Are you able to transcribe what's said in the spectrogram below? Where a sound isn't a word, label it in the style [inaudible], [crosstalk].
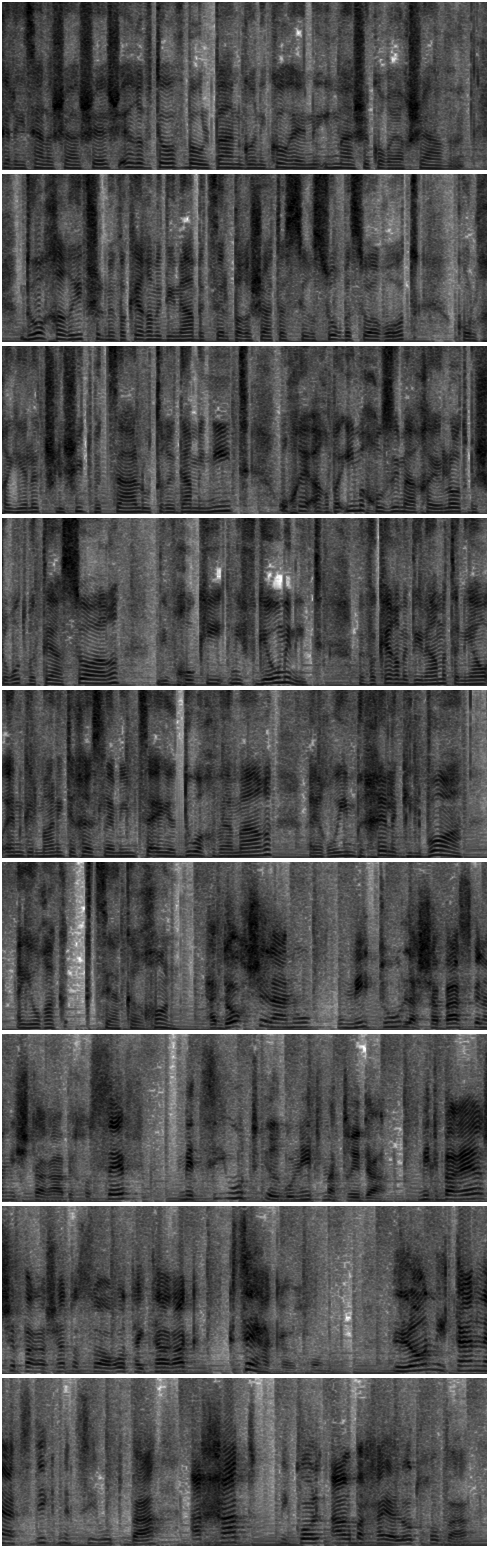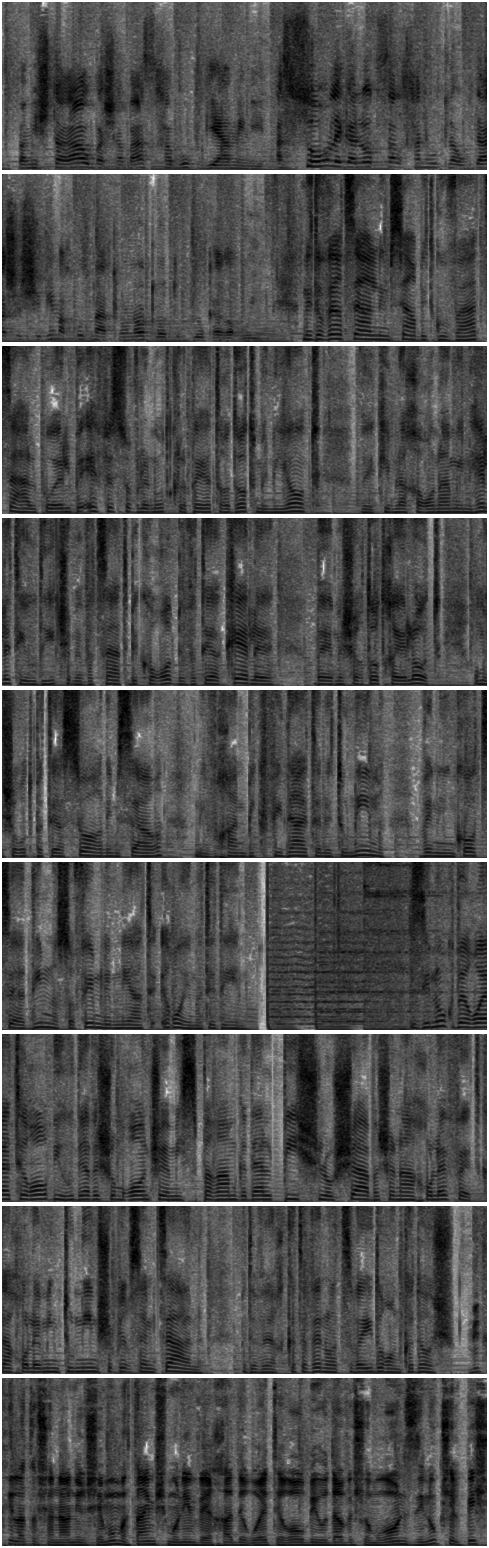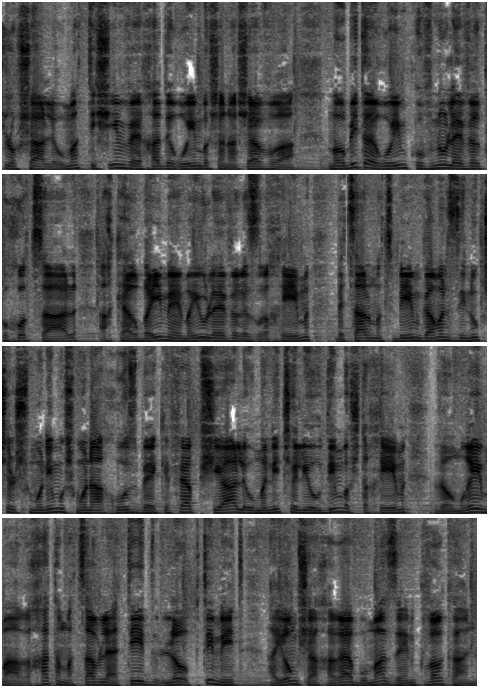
גלי צה"ל השעה שש, ערב טוב באולפן גוני כהן עם מה שקורה עכשיו. דוח חריף של מבקר המדינה בצל פרשת הסרסור בסוהרות, כל חיילת שלישית בצה"ל הוטרדה מינית, וכ-40% מהחיילות בשירות בתי הסוהר דיווחו כי נפגעו מינית. מבקר המדינה מתניהו אנגלמן התייחס לממצאי הדוח ואמר, האירועים בכלא גלבוע היו רק קצה הקרחון. הדוח שלנו הוא מיטו לשב"ס ולמשטרה וחושף מציאות ארגונית מטרידה. מתברר שפרשת הסוהרות הייתה רק קצה הקרחון. לא ניתן להצדיק מציאות בה אחת מכל ארבע חיילות חובה במשטרה ובשב"ס חוו פגיעה מינית. אסור לגלות סלחנות לעובדה ש-70% מהתלונות לא טופלו כראוי. מדובר צה"ל נמסר בתגובה, צה"ל פועל באפס סובלנות כלפי הטרדות מיניות והקים לאחרונה מנהלת יהודית שמבצעת ביקורות בבתי הכלא במשרתות חיילות ומשירות בתי הסוהר נמסר, נבחן בקפידה את הנתונים וננקוט צעדים נוספים למניעת אירועים עתידיים. זינוק באירועי הטרור ביהודה ושומרון שמספרם גדל פי שלושה בשנה החולפת, כך עולה מנתונים שפרסם צה"ל. מדווח כתבנו הצבאי דורון קדוש. מתחילת השנה נרשמו 281 אירועי טרור ביהודה ושומרון, זינוק של פי שלושה לעומת 91 אירועים בשנה שעברה. מרבית האירועים כוונו לעבר כוחות צה"ל, אך כ-40 מהם היו לעבר אזרחים. בצה"ל מצביעים גם על זינוק של 88% בהיקפי הפשיעה הלאומנית של יהודים בשטחים, ואומרים הערכת המצב לעתיד לא אופטימית, היום שאחרי אבו מאזן כבר כאן.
